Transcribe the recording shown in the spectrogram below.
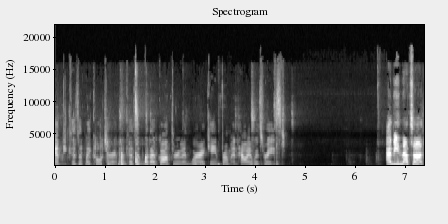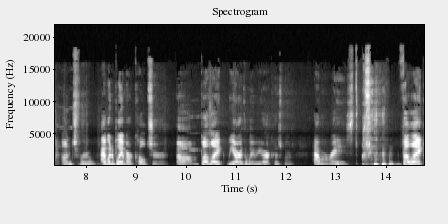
am because of my culture and because of what I've gone through and where I came from and how I was raised. I mean, that's not untrue. I wouldn't blame our culture, um, but like we are the way we are because we're how we're raised. but like,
